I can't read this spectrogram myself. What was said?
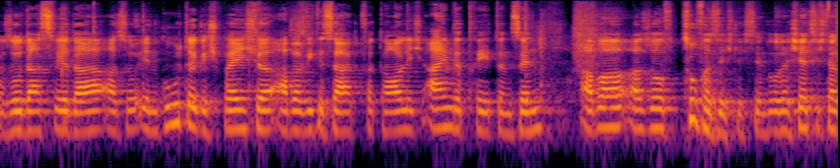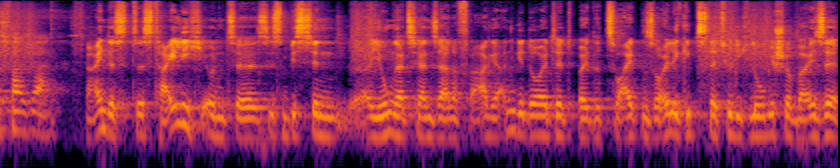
so dass wir da also in gute Gespräche, aber wie gesagt vertraulich eingetreten sind, aber also zuversichtlich sind. Oder schätze ich das falsch ein? Nein, das, das teile ich und äh, es ist ein bisschen, Herr Jung hat es ja in seiner Frage angedeutet, bei der zweiten Säule gibt es natürlich logischerweise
